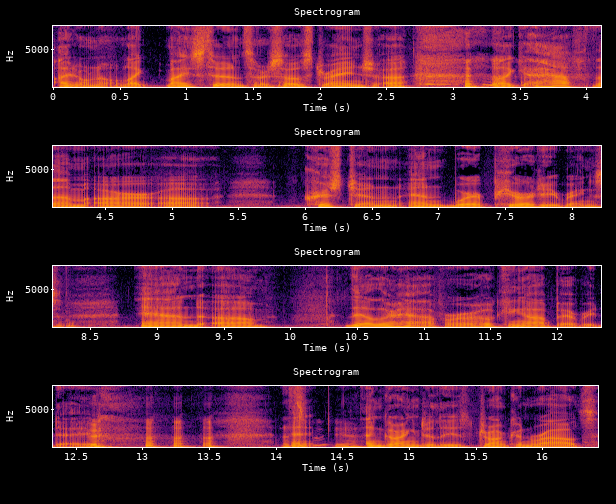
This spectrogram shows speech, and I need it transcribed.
I don't know. Like my students are so strange. Uh, like half of them are uh, Christian and wear purity rings, and um, the other half are hooking up every day and, yeah. and going to these drunken routes.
